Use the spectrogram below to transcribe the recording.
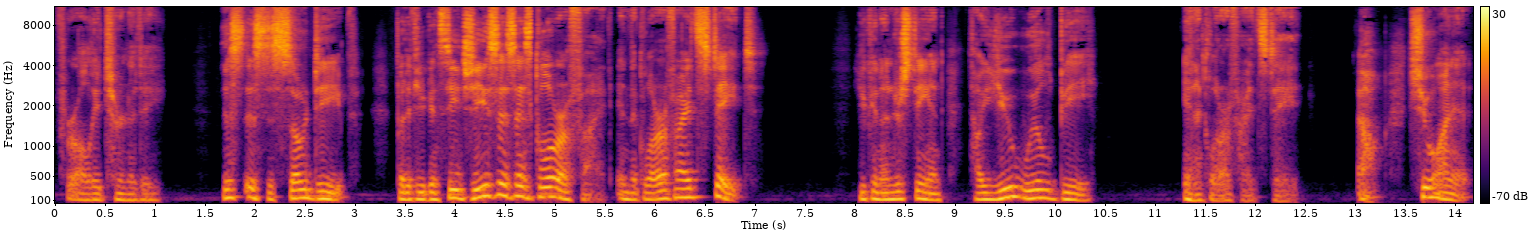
for all eternity. This, this is so deep. But if you can see Jesus as glorified in the glorified state, you can understand how you will be in a glorified state. Oh, chew on it.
